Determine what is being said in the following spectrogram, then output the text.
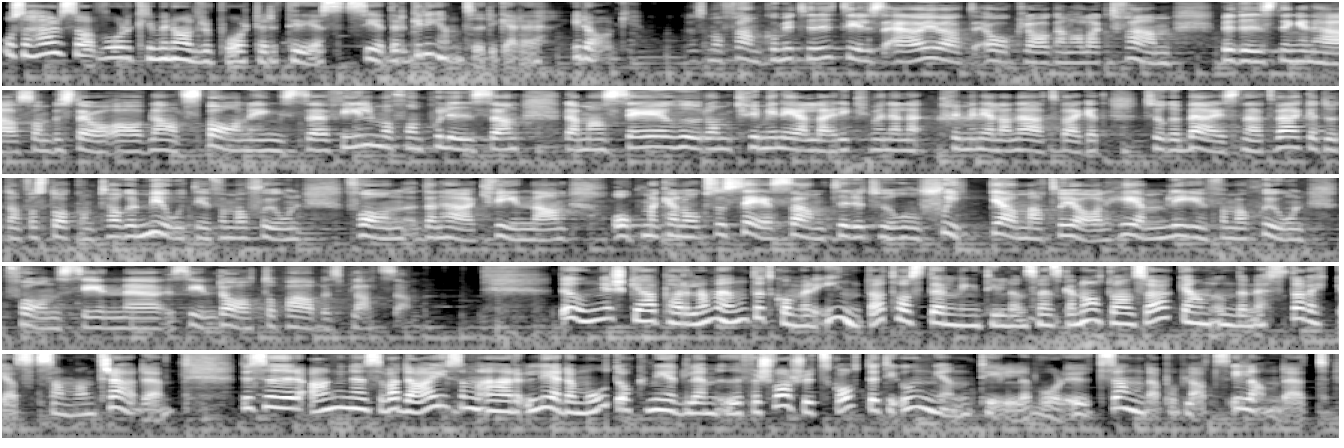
Och så här sa vår kriminalreporter Therese Cedergren tidigare idag. Det som har framkommit hittills är ju att åklagaren har lagt fram bevisningen här som består av bland annat spaningsfilmer från polisen där man ser hur de kriminella i det kriminella, kriminella nätverket Turebergsnätverket utanför Stockholm tar emot information från den här kvinnan och man kan också se samtidigt hur hon skickar material, hemlig information från sin, eh, sin dator på arbetsplatsen. Det ungerska parlamentet kommer inte att ta ställning till den svenska NATO-ansökan under nästa veckas sammanträde. Det säger Agnes Vadaj som är ledamot och medlem i försvarsutskottet i Ungern till vår utsända på plats i landet.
